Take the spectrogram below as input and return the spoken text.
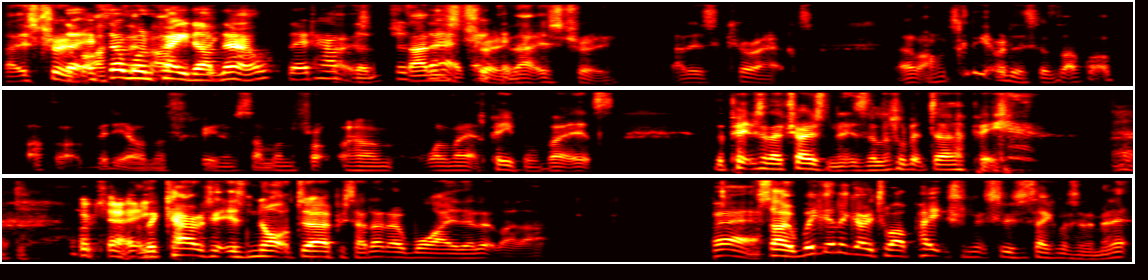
that is true. If I someone I paid up now, they'd have is- them. Just that there, is true. That is true. That is correct. Um, I'm just gonna get rid of this because I've got a, I've got a video on the screen of someone from um, one of my next people, but it's the picture they've chosen is a little bit derpy. Okay. the character is not derpy, so I don't know why they look like that. Fair. So we're gonna go to our Patreon exclusive segments in a minute.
